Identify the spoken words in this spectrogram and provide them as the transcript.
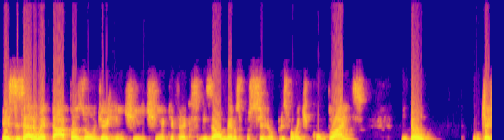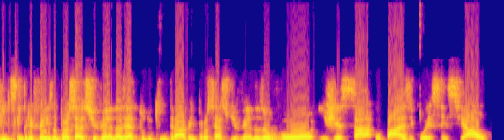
esses eram etapas onde a gente tinha que flexibilizar o menos possível, principalmente compliance. Então, o que a gente sempre fez no processo de vendas é tudo que entrava em processo de vendas eu vou engessar o básico, o essencial.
